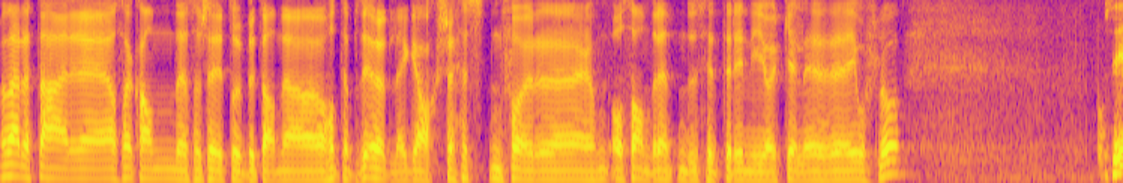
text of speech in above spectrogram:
Men er dette her, eh, altså Kan det som skjer i Storbritannia holdt jeg på å ødelegge aksjehøsten for uh, oss andre, enten du sitter i New York eller i Oslo? Altså,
